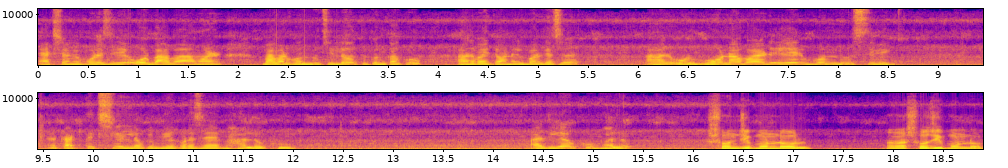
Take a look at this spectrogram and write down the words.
একসঙ্গে পড়েছি ওর বাবা আমার বাবার বন্ধু ছিল তুতন কাকু। আমাদের বাড়িতে অনেকবার গেছে। আর ওর বোন আবার এর বন্ধু সিভিক কার্তিক শীল ওকে বিয়ে করেছে ভালো খুব। আর রিয়াও খুব ভালো। সঞ্জীব মণ্ডল না সজীব মণ্ডল।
